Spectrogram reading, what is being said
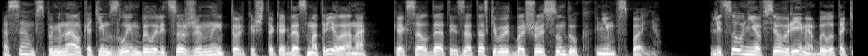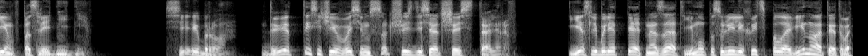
А сам вспоминал, каким злым было лицо жены только что, когда смотрела она, как солдаты затаскивают большой сундук к ним в спальню. Лицо у нее все время было таким в последние дни. Серебро. 2866 талеров. Если бы лет пять назад ему посулили хоть половину от этого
